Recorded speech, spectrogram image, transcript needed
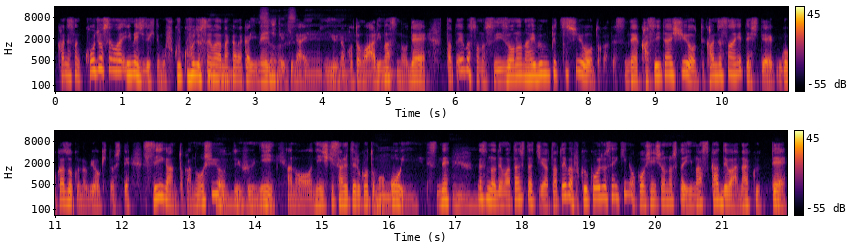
患者さん、甲状腺はイメージできても、副甲状腺はなかなかイメージできないというようなこともありますので、例えばその膵臓の内分泌腫瘍とかですね、下垂体腫瘍って患者さん得てして、ご家族の病気として、膵がんとか脳腫瘍っていうふうに、あの認識されていることも多いんですね。ですので、私たちは例えば副甲状腺機能亢進症の人いますか？ではなくて、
